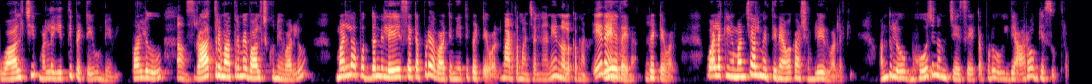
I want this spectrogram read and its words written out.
వాల్చి మళ్ళీ ఎత్తి పెట్టే ఉండేవి. వాళ్ళు. రాత్రి మాత్రమే వాల్చుకునేవాళ్ళు మళ్ళీ పొద్దున్న లేసేటప్పుడే వాటిని ఎత్తి పెట్టేవాళ్ళు. మడత మంచం కానీ నొలక మంచం ఏదైనా. ఏదైనా పెట్టేవాళ్ళు. వాళ్ళకి ఇంక మంచాల మీద తినే అవకాశం లేదు వాళ్ళకి. అందులో భోజనం చేసేటప్పుడు ఇది ఆరోగ్య సూత్రం.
